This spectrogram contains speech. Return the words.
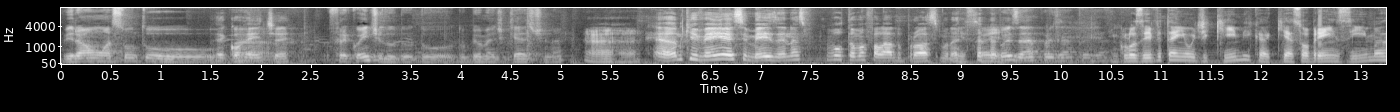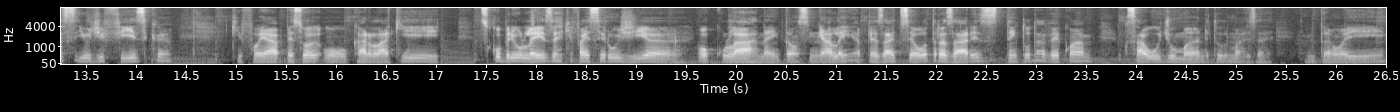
virar um assunto. Recorrente é, aí. Frequente do, do, do, do Biomedcast, né? Uhum. É, ano que vem, esse mês aí, nós voltamos a falar do próximo, né? Isso aí. pois é, pois é, pois é. Inclusive tem o de Química, que é sobre enzimas, e o de Física, que foi a pessoa, o cara lá que descobriu o laser que faz cirurgia ocular, né? Então, assim, além, apesar de ser outras áreas, tem tudo a ver com a saúde humana e tudo mais, né? Então aí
